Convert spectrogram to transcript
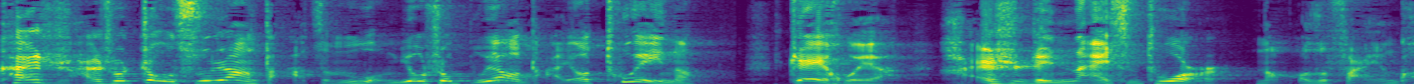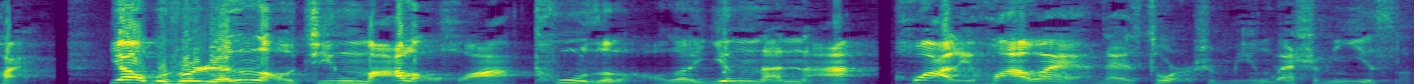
开始还说宙斯让打，怎么我们又说不要打，要退呢？这回啊，还是这奈斯托尔脑子反应快。要不说人老精，马老滑，兔子老了鹰难拿。话里话外啊，奈斯托尔是明白什么意思了，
